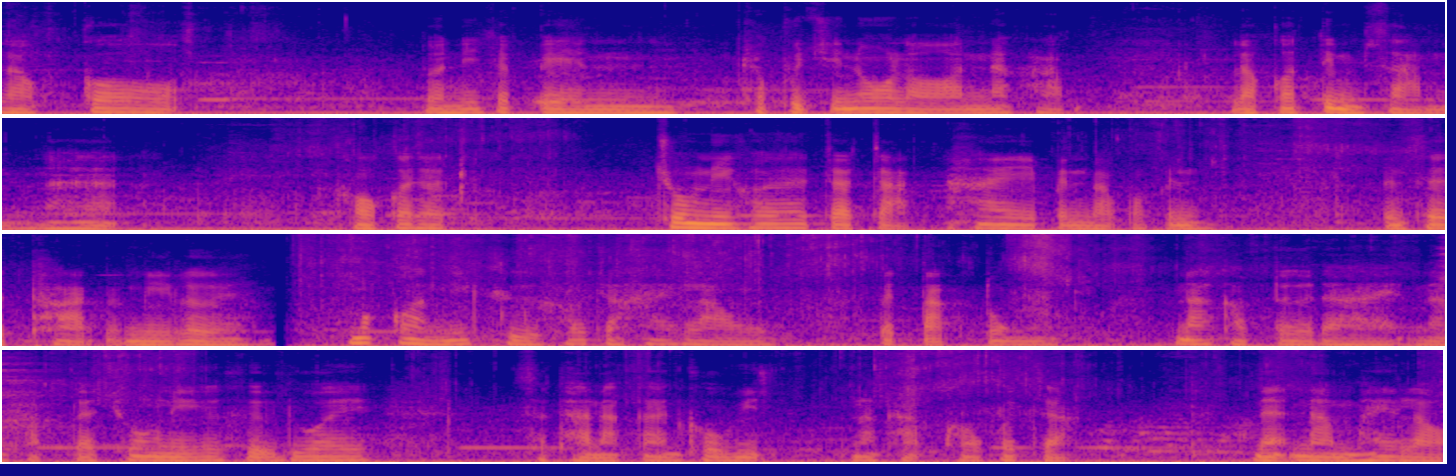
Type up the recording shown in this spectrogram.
แล้วก็ตัวนี้จะเป็นคาปูชิโน่ร้อนนะครับ แล้วก็ติ่มซำนะฮะเขาก็จะ ช่วงนี้เขาจะจัดให้เป็นแบบว่าเป็นเป็นเซตถาดแบบนี้เลย เมื่อก่อนนี้คือเขาจะให้เราไปตักตรงหน้าเคาน์เตอร์ได้นะครับ แต่ช่วงนี้ก็คือด้วยสถานการณ์โควิดนะครับเขาก็จะแนะนำให้เรา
